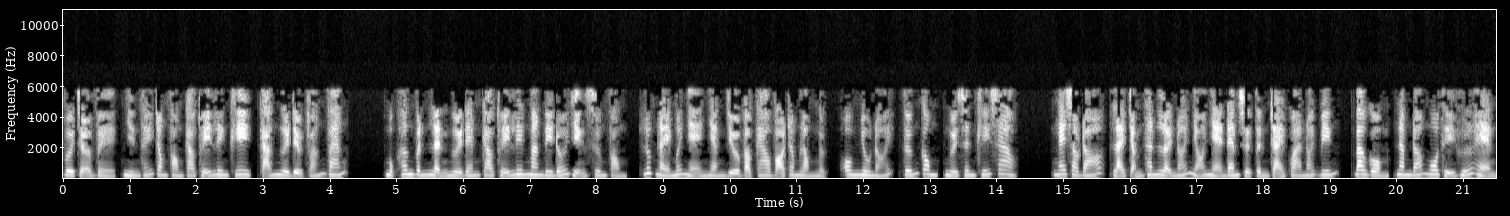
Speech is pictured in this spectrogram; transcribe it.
vừa trở về, nhìn thấy trong phòng Cao Thủy Liên khi, cả người đều choáng váng. Mục Hân Vinh lệnh người đem Cao Thủy Liên mang đi đối diện xương phòng, lúc này mới nhẹ nhàng dựa vào Cao võ trong lòng ngực, ôn nhu nói, tướng công, người sinh khí sao? Ngay sau đó, lại chậm thanh lời nói nhỏ nhẹ đem sự tình trải qua nói biến, bao gồm, năm đó ngô thị hứa hẹn,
